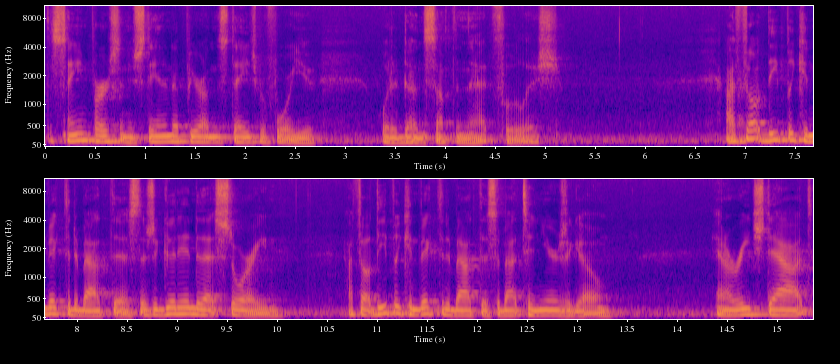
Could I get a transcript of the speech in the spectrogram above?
The same person who's standing up here on the stage before you would have done something that foolish. I felt deeply convicted about this. There's a good end to that story. I felt deeply convicted about this about 10 years ago. And I reached out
